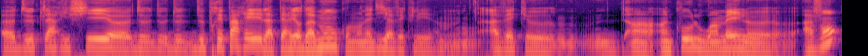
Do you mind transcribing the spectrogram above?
de clarifier, de, préparer la période amont, comme on a dit avec, les, avec un, call ou un mail avant.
